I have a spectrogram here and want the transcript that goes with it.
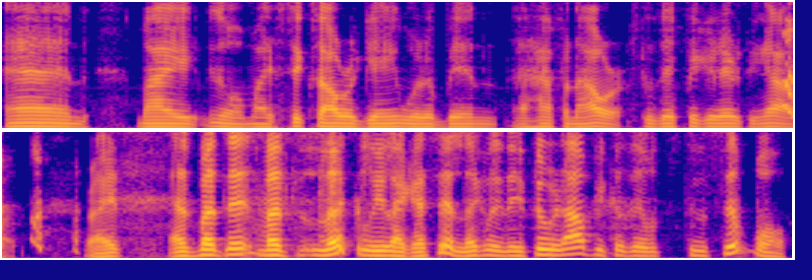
and my you know my six hour game would have been a half an hour because they figured everything out. Right, and but they, but luckily, like I said, luckily they threw it out because it was too simple.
